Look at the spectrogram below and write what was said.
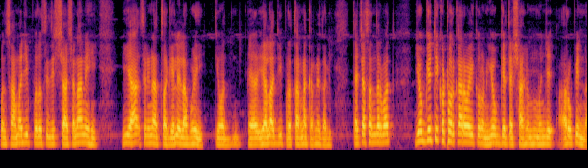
पण सामाजिक परिस्थितीत शासनानेही या श्रीनाथचा गेलेला बळी किंवा या- याला जी प्रतारणा करण्यात आली त्याच्या संदर्भात योग्य ती कठोर कारवाई करून योग्य त्या शा म्हणजे आरोपींना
